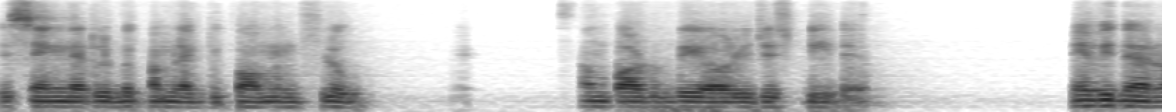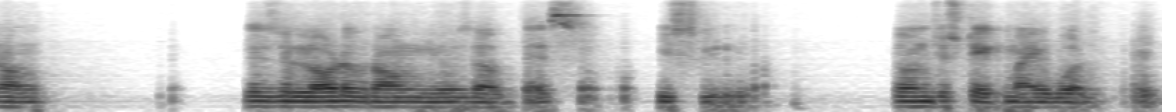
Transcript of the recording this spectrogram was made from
is saying that will become like the common flu. Some part of the year will just be there. Maybe they're wrong. There's a lot of wrong news out there, so obviously uh, don't just take my word for it.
